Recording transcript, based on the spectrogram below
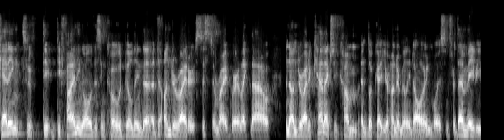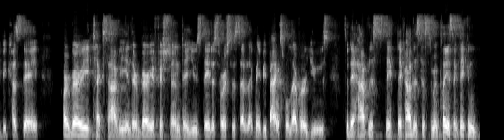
getting sort of de defining all of this in code, building the the underwriter system, right, where like now an underwriter can actually come and look at your hundred million dollar invoice, and for them maybe because they are very tech savvy and they're very efficient. They use data sources that like maybe banks will never use. So they have this, they, they've had this system in place. Like they can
